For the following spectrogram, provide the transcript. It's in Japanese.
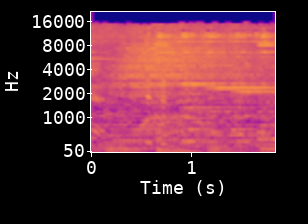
head.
